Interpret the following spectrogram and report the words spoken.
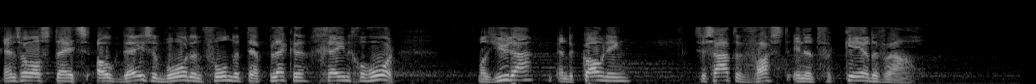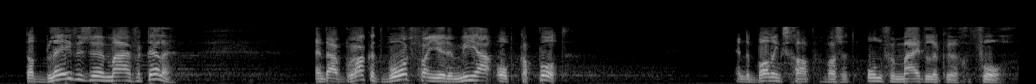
En zoals steeds, ook deze woorden vonden ter plekke geen gehoor. Want Juda en de koning, ze zaten vast in het verkeerde verhaal. Dat bleven ze maar vertellen. En daar brak het woord van Jeremia op kapot. En de ballingschap was het onvermijdelijke gevolg.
